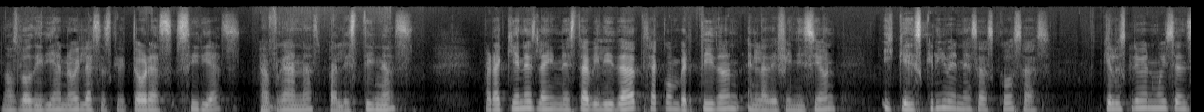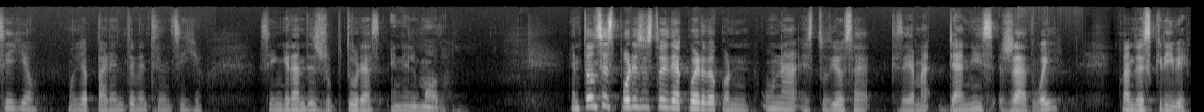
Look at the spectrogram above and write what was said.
nos lo dirían hoy las escritoras sirias, afganas, palestinas, para quienes la inestabilidad se ha convertido en la definición y que escriben esas cosas, que lo escriben muy sencillo, muy aparentemente sencillo sin grandes rupturas en el modo. Entonces, por eso estoy de acuerdo con una estudiosa que se llama Janice Radway, cuando escribe,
